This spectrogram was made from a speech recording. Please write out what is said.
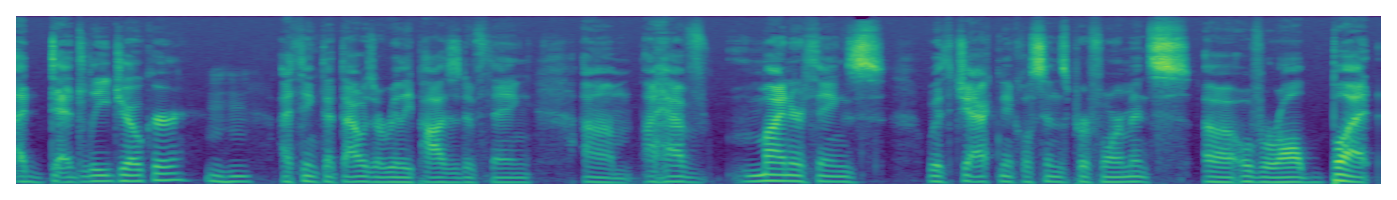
a deadly Joker. Mm-hmm. I think that that was a really positive thing. Um, I have minor things with Jack Nicholson's performance uh, overall, but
